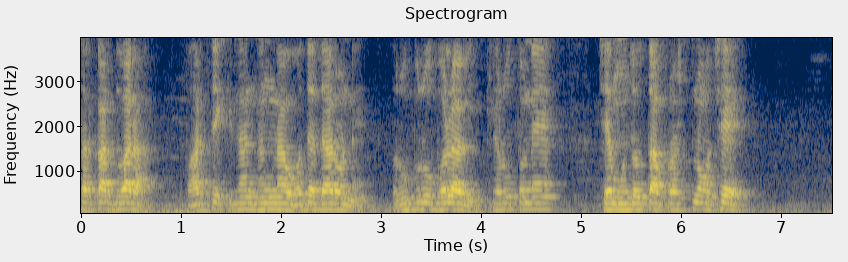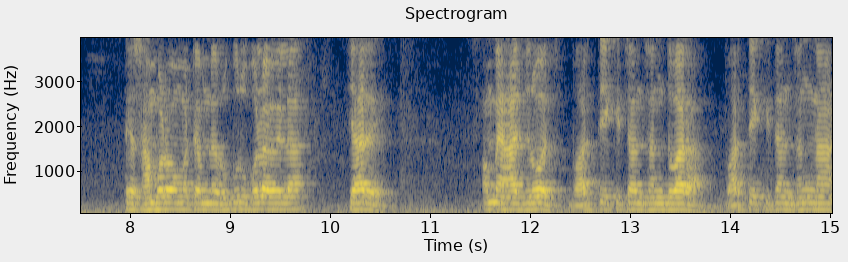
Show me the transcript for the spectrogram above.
સરકાર દ્વારા ભારતીય કિસાન સંઘના હોદ્દેદારોને રૂબરૂ બોલાવી ખેડૂતોને જે મૂંઝવતા પ્રશ્નો છે તે સાંભળવા માટે અમને રૂબરૂ બોલાવેલા. ત્યારે અમે આજ રોજ ભારતીય કિસાન સંઘ દ્વારા, ભારતીય કિસાન સંઘના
